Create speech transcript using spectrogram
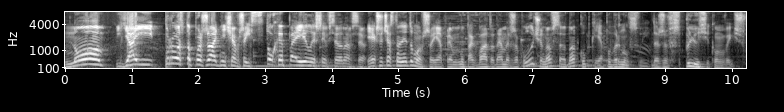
Ну, я їй просто пожаднічав, вже й 100 хп і лишився на все. Я, якщо чесно, не думав, що я прям ну так багато демеджа получу, але все одно кубки я повернув свої. Даже з плюсиком вийшов.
